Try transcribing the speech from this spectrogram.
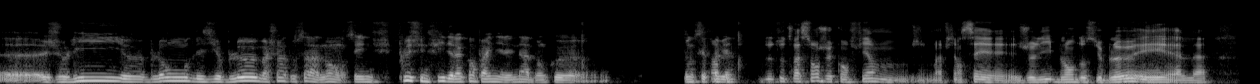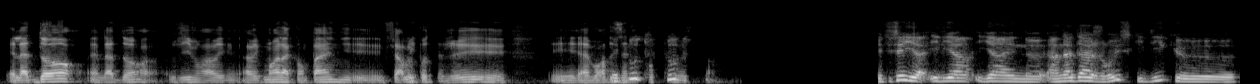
euh, jolie, blonde, les yeux bleus, machin, tout ça. Non, c'est plus une fille de la campagne, Elena. Donc, donc c'est très bien. De toute façon, je confirme, ma fiancée est jolie, blonde aux yeux bleus et elle, elle adore, elle adore vivre avec, moi à la campagne et faire le potager et, avoir des amis. Et tu sais, il y a, il y a, il y a un adage russe qui dit que.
